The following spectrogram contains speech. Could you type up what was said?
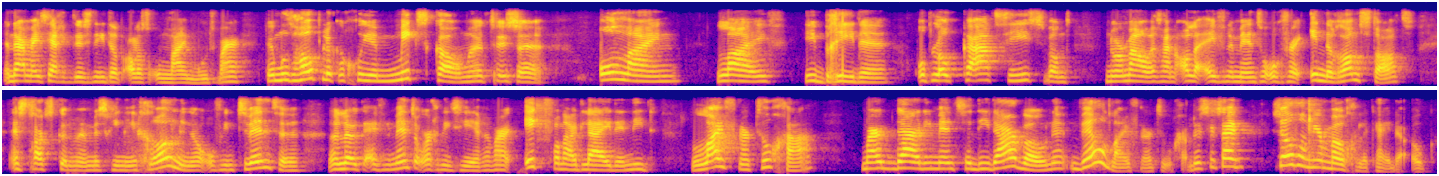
En daarmee zeg ik dus niet dat alles online moet, maar er moet hopelijk een goede mix komen tussen online, live, hybride, op locaties. Want normaal zijn alle evenementen ongeveer in de Randstad. En straks kunnen we misschien in Groningen of in Twente een leuk evenement organiseren. Waar ik vanuit Leiden niet live naartoe ga. Maar daar die mensen die daar wonen wel live naartoe gaan. Dus er zijn zoveel meer mogelijkheden ook.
